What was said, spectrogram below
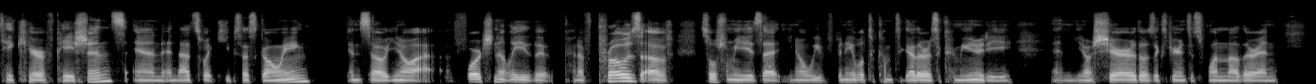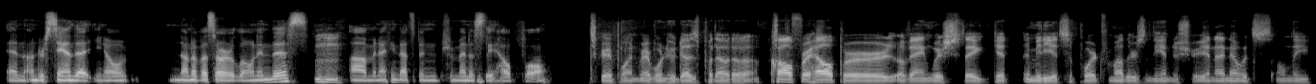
take care of patients and and that's what keeps us going and so you know fortunately the kind of pros of social media is that you know we've been able to come together as a community and you know share those experiences with one another and and understand that you know none of us are alone in this mm-hmm. um, and i think that's been tremendously helpful that's a great point. Everyone who does put out a call for help or of anguish, they get immediate support from others in the industry. And I know it's only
